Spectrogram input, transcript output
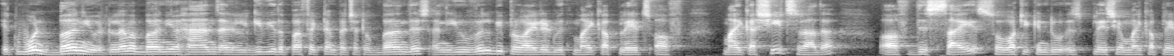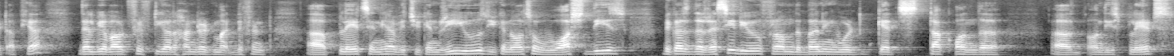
it won't burn you. It will never burn your hands and it will give you the perfect temperature to burn this and you will be provided with mica plates of mica sheets rather of this size. So what you can do is place your mica plate up here. There'll be about 50 or 100 different uh, plates in here which you can reuse. You can also wash these because the residue from the burning wood gets stuck on the uh, on these plates.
